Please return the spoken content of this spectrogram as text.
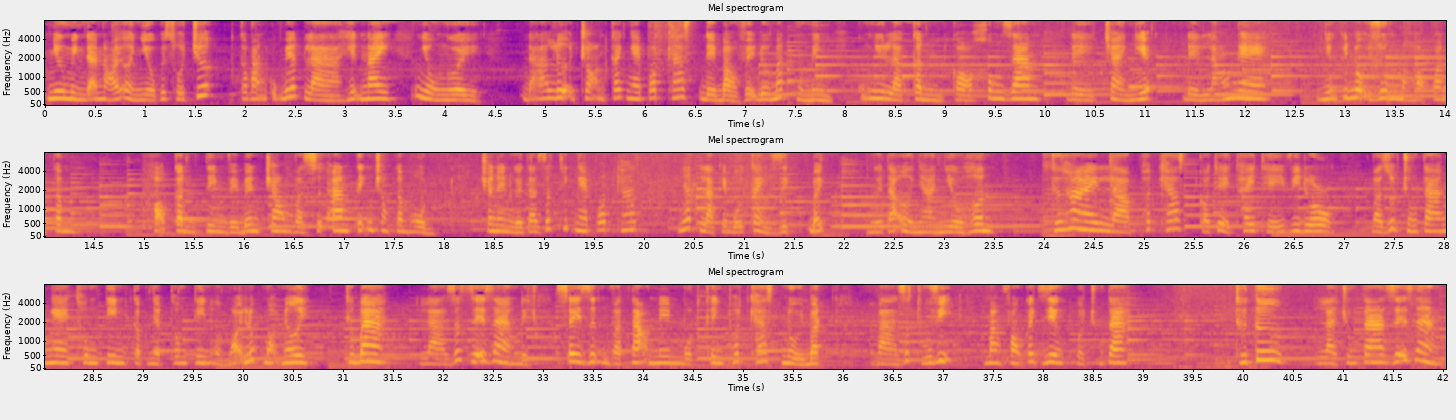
Như mình đã nói ở nhiều cái số trước, các bạn cũng biết là hiện nay nhiều người đã lựa chọn cách nghe podcast để bảo vệ đôi mắt của mình cũng như là cần có không gian để trải nghiệm, để lắng nghe những cái nội dung mà họ quan tâm họ cần tìm về bên trong và sự an tĩnh trong tâm hồn. Cho nên người ta rất thích nghe podcast, nhất là cái bối cảnh dịch bệnh. Người ta ở nhà nhiều hơn. Thứ hai là podcast có thể thay thế video và giúp chúng ta nghe thông tin, cập nhật thông tin ở mọi lúc, mọi nơi. Thứ ba là rất dễ dàng để xây dựng và tạo nên một kênh podcast nổi bật và rất thú vị, mang phong cách riêng của chúng ta. Thứ tư là chúng ta dễ dàng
